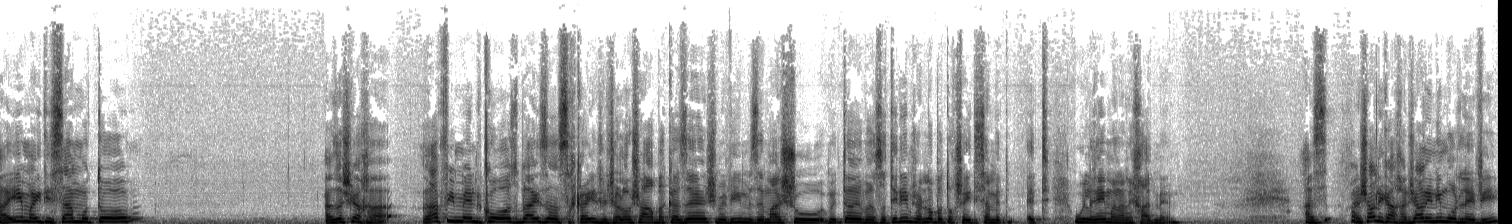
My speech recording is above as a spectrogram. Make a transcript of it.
האם הייתי שם אותו... אז יש ככה, רפי מנקוס, בלייזר, שחקנים של שלוש-ארבע כזה, שמביאים איזה משהו יותר ורסטיליים, שאני לא בטוח שהייתי שם את, את וויל ריימן על אחד מהם. אז נשאר לי ככה, נשאר לי נמרוד לוי,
